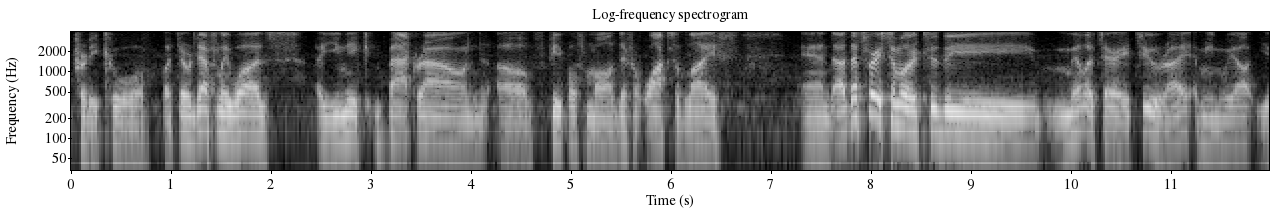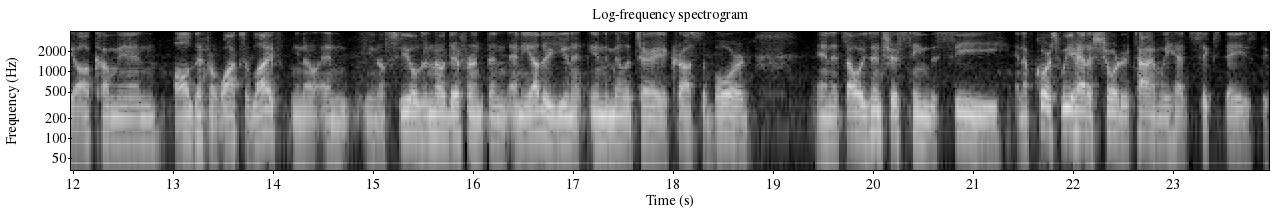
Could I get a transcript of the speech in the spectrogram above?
pretty cool. But there definitely was a unique background of people from all different walks of life and uh, that's very similar to the military too right i mean we all you all come in all different walks of life you know and you know seals are no different than any other unit in the military across the board and it's always interesting to see and of course we had a shorter time we had six days to,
